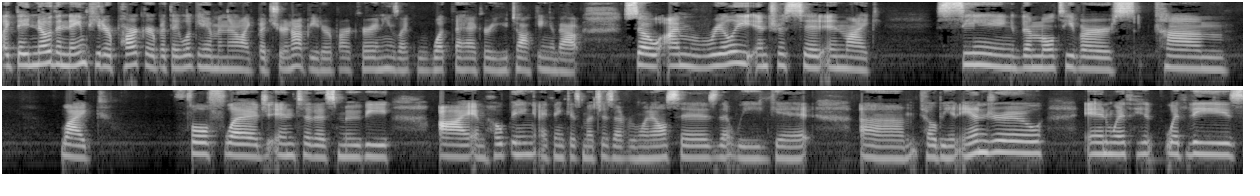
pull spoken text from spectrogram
Like they know the name Peter Parker, but they look at him and they're like, "But you're not Peter Parker," and he's like, "What the heck are you talking about?" So I'm really interested in like seeing the multiverse come like full fledged into this movie. I am hoping, I think, as much as everyone else is, that we get um, Tobey and Andrew in with with these.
